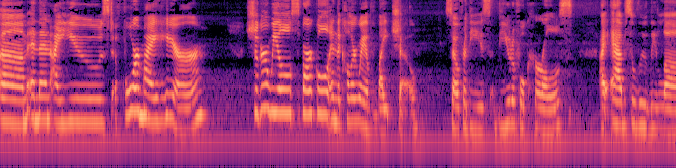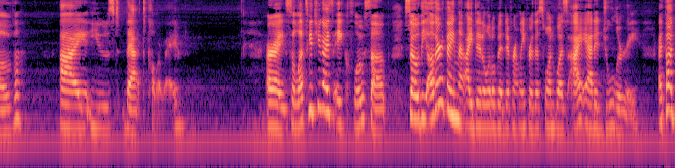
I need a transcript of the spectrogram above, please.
Um, and then I used for my hair Sugar Wheel Sparkle in the colorway of Light Show. So for these beautiful curls, I absolutely love, I used that colorway. All right, so let's get you guys a close up. So the other thing that I did a little bit differently for this one was I added jewelry. I thought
